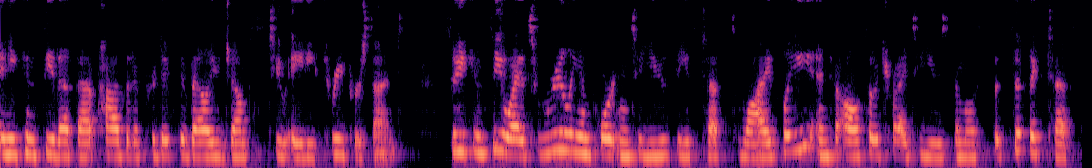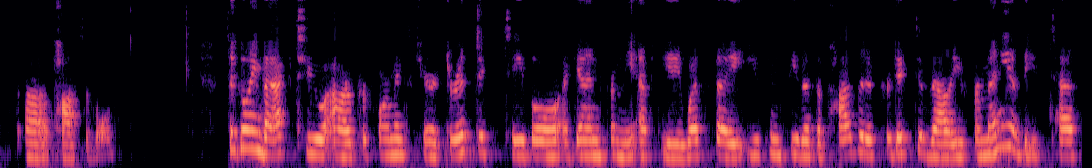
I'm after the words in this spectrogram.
and you can see that that positive predictive value jumps to 83%. So you can see why it's really important to use these tests wisely and to also try to use the most specific tests uh, possible. So going back to our performance characteristics table, again from the FDA website, you can see that the positive predictive value for many of these tests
